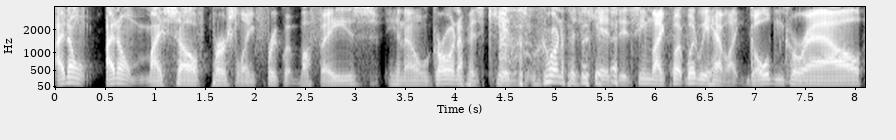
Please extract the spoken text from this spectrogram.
I don't I don't myself personally frequent buffets. You know, growing up as kids, growing up as kids, it seemed like what would we have like Golden Corral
